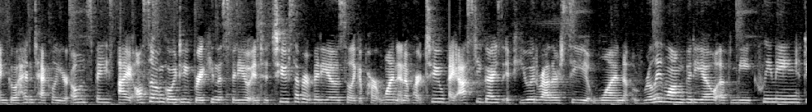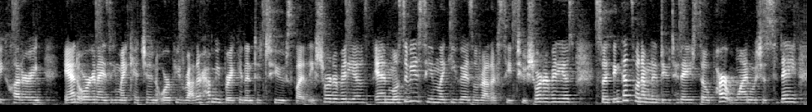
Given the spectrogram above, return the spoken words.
and go ahead and tackle your own space. I also am going to be breaking this video into two separate videos, so like a part one and a part two. I asked you guys if you would rather see one really long video of me cleaning, decluttering, and organizing my kitchen, or if you'd rather have me break it into two slightly shorter videos. And most of you seem like you guys would rather see two shorter videos, so I think that's what I'm gonna do today. So part one, which is today,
